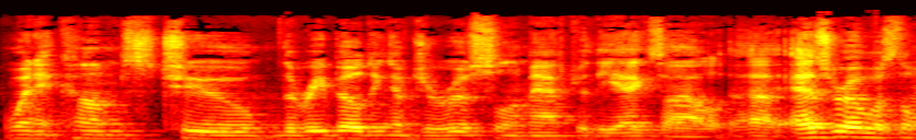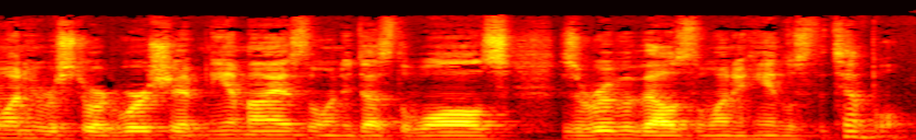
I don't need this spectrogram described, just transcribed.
when it comes to the rebuilding of Jerusalem after the exile. Uh, Ezra was the one who restored worship, Nehemiah is the one who does the walls, Zerubbabel is the one who handles the temple.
